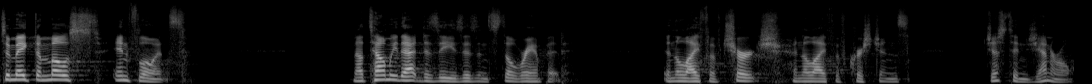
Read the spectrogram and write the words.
to make the most influence. Now, tell me that disease isn't still rampant in the life of church and the life of Christians, just in general.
